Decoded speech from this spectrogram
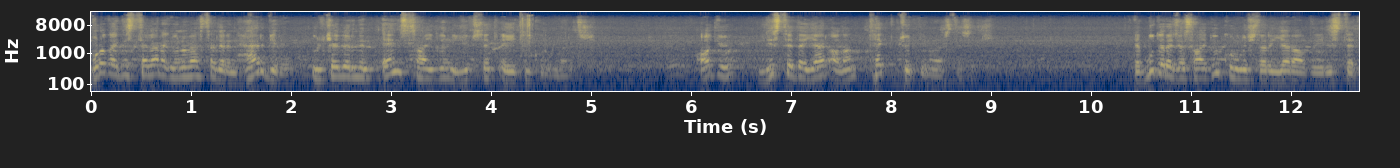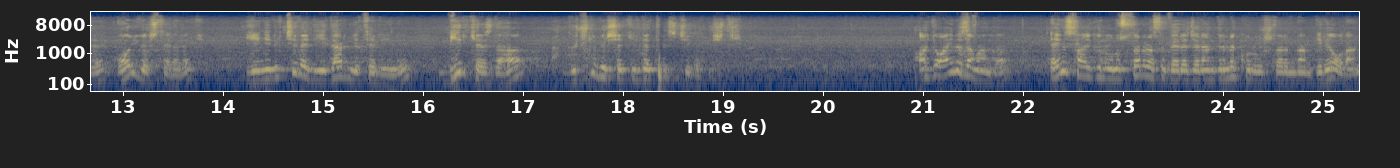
Burada listelenen üniversitelerin her biri ülkelerinin en saygın yüksek eğitim kurumlarıdır. AGÜ listede yer alan tek Türk üniversitesidir. Ve bu derece saygın kuruluşların yer aldığı listede oy göstererek yenilikçi ve lider niteliğini bir kez daha güçlü bir şekilde tescil etmiştir. AGÜ aynı zamanda en saygın uluslararası derecelendirme kuruluşlarından biri olan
